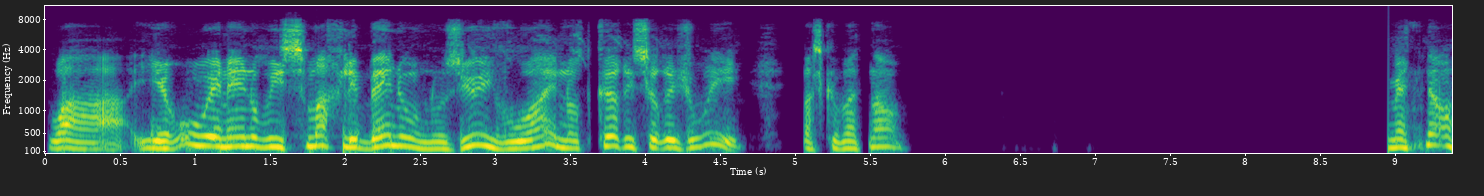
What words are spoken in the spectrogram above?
Nos yeux, ils voient et notre cœur, il se réjouit. Parce que maintenant, maintenant,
